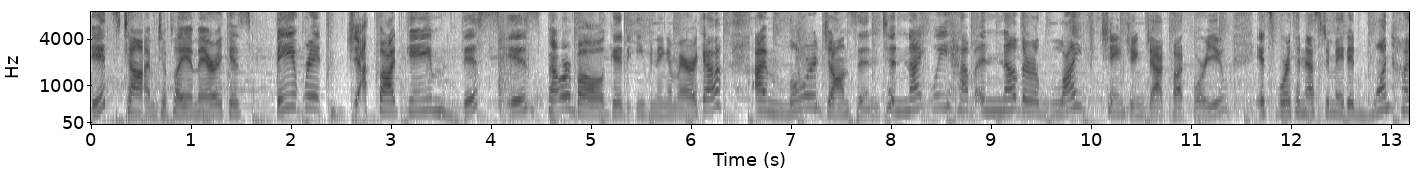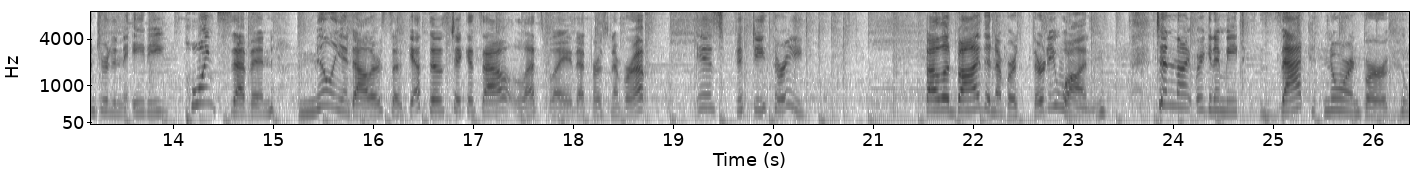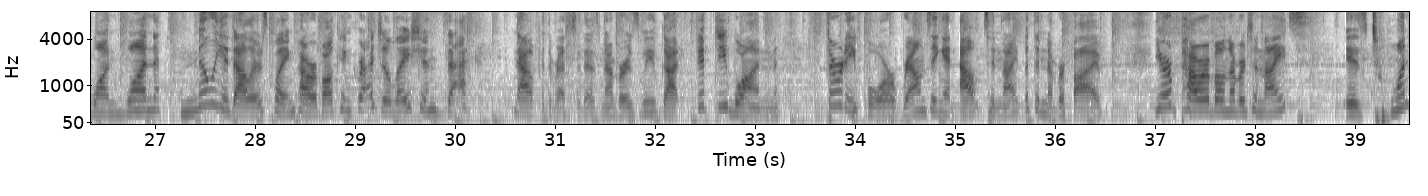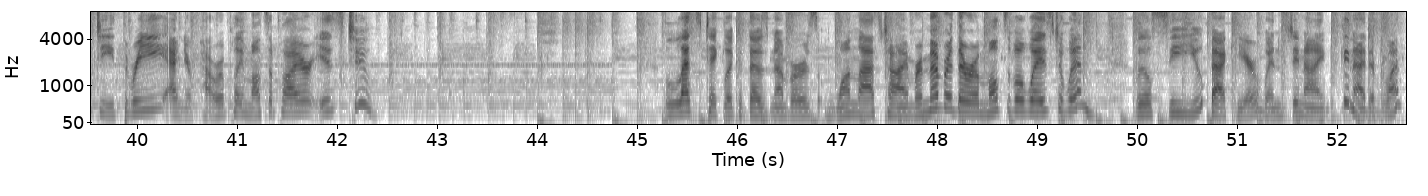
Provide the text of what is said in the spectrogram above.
It's time to play America's favorite jackpot game. This is Powerball. Good evening, America. I'm Laura Johnson. Tonight we have another life changing jackpot for you. It's worth an estimated $180.7 million. So get those tickets out. Let's play. That first number up is 53 followed by the number 31. Tonight, we're going to meet Zach Norenberg, who won $1 million playing Powerball. Congratulations, Zach. Now, for the rest of those numbers, we've got 51, 34, rounding it out tonight with the number 5. Your Powerball number tonight is 23, and your Power Play multiplier is 2. Let's take a look at those numbers one last time. Remember, there are multiple ways to win. We'll see you back here Wednesday night. Good night, everyone.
